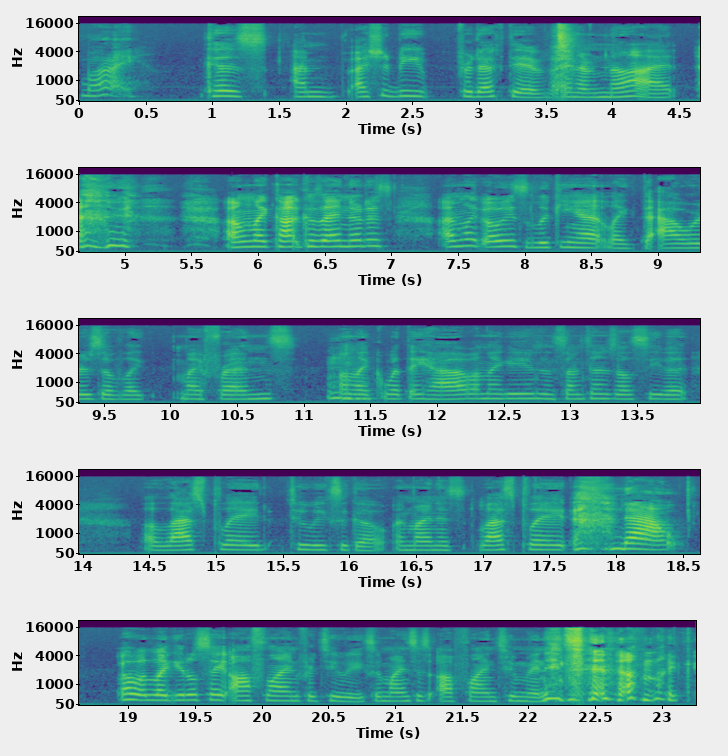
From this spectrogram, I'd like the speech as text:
Why? because I'm I should be productive and I'm not. I'm like because I notice I'm like always looking at like the hours of like my friends on Mhm. like what they have on their games and sometimes I'll see that uh, last played two weeks ago and mine is last played now. oh like it'll say offline for two weeks and mine says offline two minutes and I'm like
